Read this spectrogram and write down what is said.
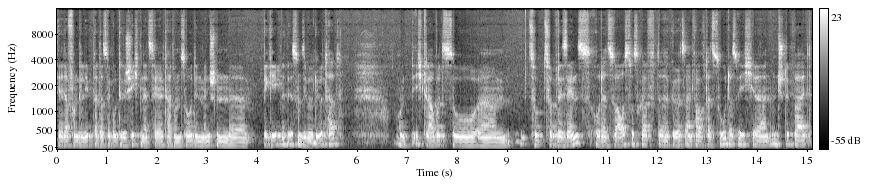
der davon gelebt hat, dass er gute Geschichten erzählt hat und so den Menschen äh, begegnet ist und sie berührt hat. Und ich glaube, zu, ähm, zu, zur Präsenz oder zur Ausdruckskraft äh, gehört es einfach auch dazu, dass ich äh, ein Stück weit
